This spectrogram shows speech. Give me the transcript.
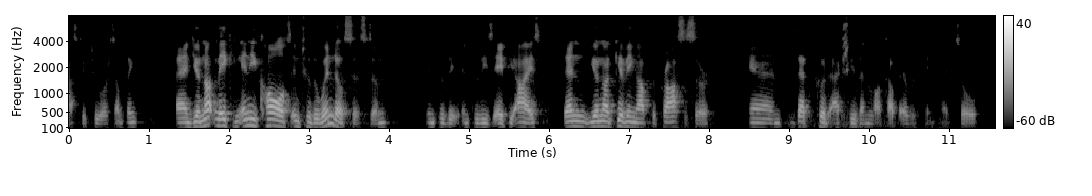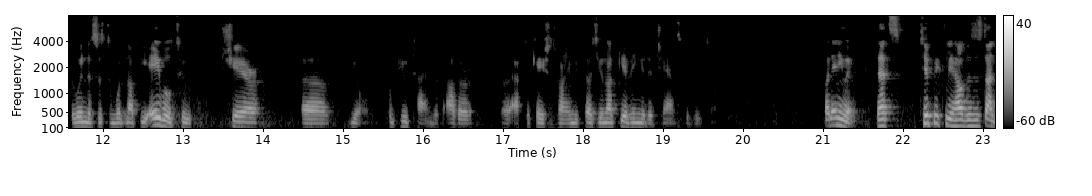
asked you to or something, and you're not making any calls into the window system, into, the, into these APIs, then you're not giving up the processor, and that could actually then lock up everything, right? So the window system would not be able to share, uh, you know, compute time with other Uh, applications running because you're not giving it a chance to do so. But anyway, that's typically how this is done.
